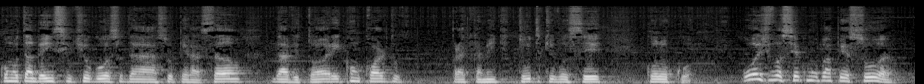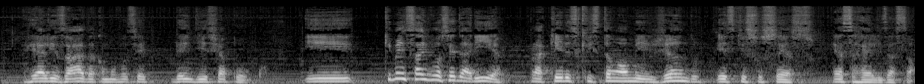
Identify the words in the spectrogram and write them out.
como também senti o gosto da superação, da vitória e concordo praticamente tudo que você colocou. Hoje você como uma pessoa realizada, como você bem disse há pouco. E que mensagem você daria para aqueles que estão almejando este sucesso, essa realização?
